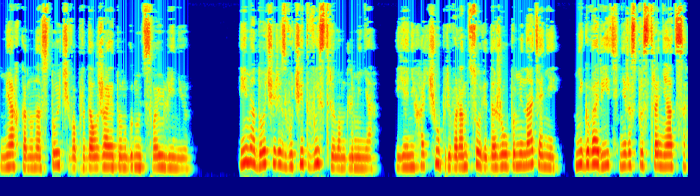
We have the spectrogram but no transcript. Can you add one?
Мягко, но настойчиво продолжает он гнуть свою линию. Имя дочери звучит выстрелом для меня. Я не хочу при Воронцове даже упоминать о ней, не говорить, не распространяться.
